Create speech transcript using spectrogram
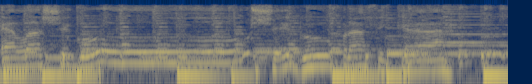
Ela chegou, chegou pra ficar.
